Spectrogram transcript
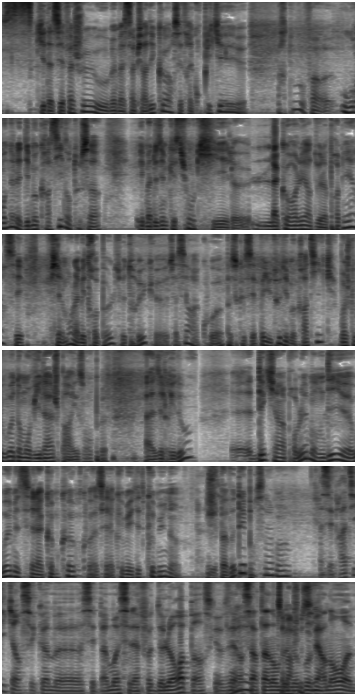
ce qui est assez fâcheux, ou même à Saint-Pierre-des-Corps, c'est très compliqué, partout, enfin, où en est la démocratie dans tout ça? Et ma deuxième question, qui est la corollaire de la première, c'est finalement la métropole, ce truc, euh, ça sert à quoi? Parce que c'est pas du tout démocratique. Moi, je le vois dans mon village, par exemple, à Zelrido. Euh, dès qu'il y a un problème, on me dit euh, ouais, mais c'est la Comcom, quoi, c'est la communauté de communes. J'ai pas voté pour ça, moi. Ah, c'est pratique, hein. c'est comme, c'est pas moi, c'est la faute de l'Europe, hein, parce que vous avez un certain nombre de gouvernants.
